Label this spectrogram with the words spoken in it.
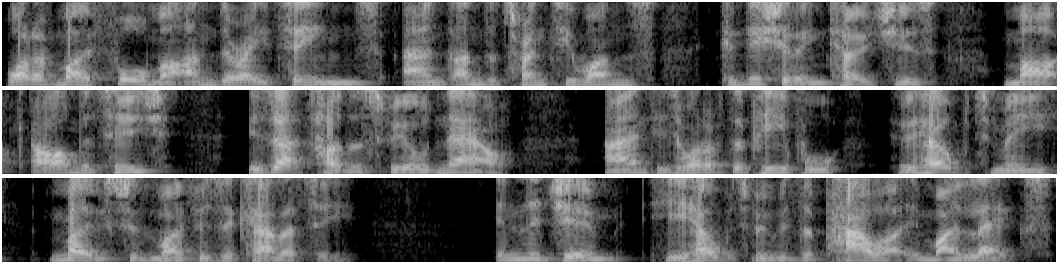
One of my former under 18s and under 21s conditioning coaches, Mark Armitage, is at Huddersfield now, and he's one of the people who helped me most with my physicality. In the gym, he helped me with the power in my legs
